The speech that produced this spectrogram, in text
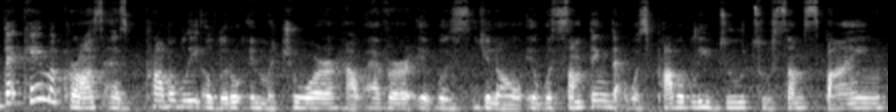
that came across as probably a little immature. However, it was, you know, it was something that was probably due to some spying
